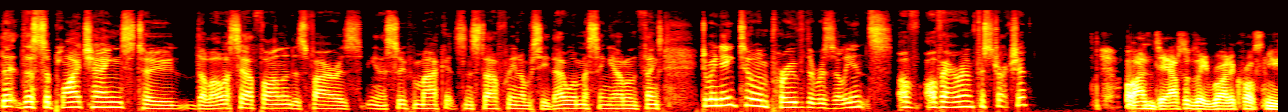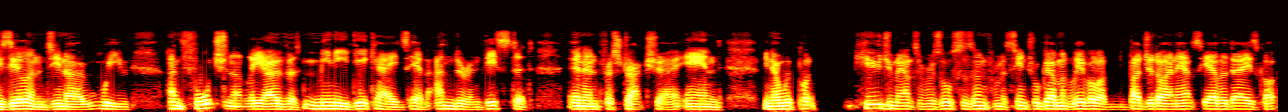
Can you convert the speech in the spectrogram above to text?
the the supply chains to the lower South Island, as far as you know, supermarkets and stuff. When obviously they were missing out on things. Do we need to improve the resilience of, of our infrastructure? Oh, undoubtedly, right across New Zealand, you know, we unfortunately over many decades have underinvested in infrastructure, and you know, we've put huge amounts of resources in from a central government level. A budget I announced the other day has got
